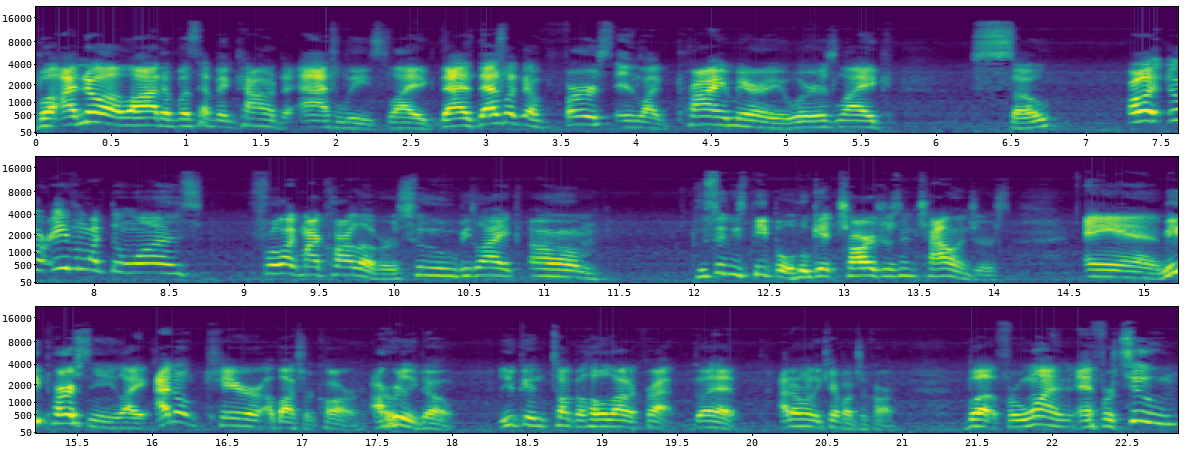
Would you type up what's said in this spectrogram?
But I know a lot of us have encountered the athletes like that. That's like the first and like primary where it's like, so, or like, or even like the ones for like my car lovers who be like, um, who see these people who get Chargers and Challengers. And me personally, like, I don't care about your car. I really don't. You can talk a whole lot of crap. Go ahead. I don't really care about your car. But for one, and for two,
